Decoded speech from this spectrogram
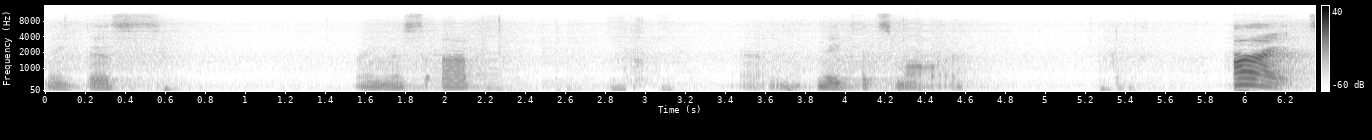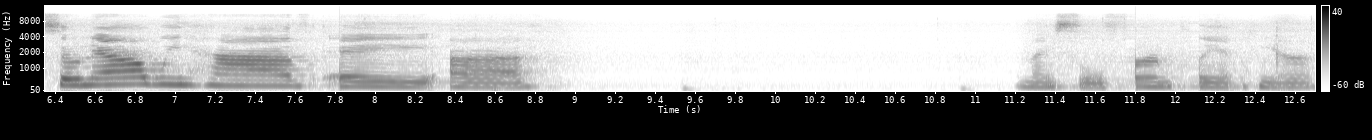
Make this, bring this up and make it smaller. All right, so now we have a uh, nice little fern plant here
